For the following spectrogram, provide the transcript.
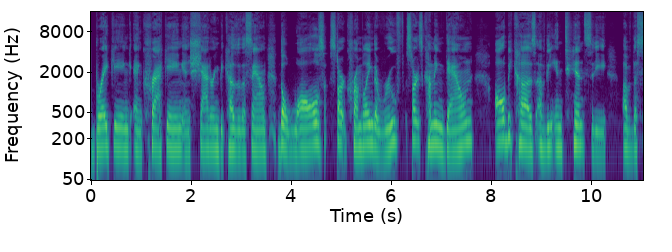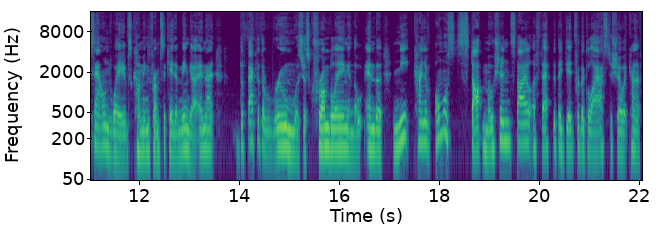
breaking and cracking and shattering because of the sound. The walls start crumbling, the roof starts coming down, all because of the intensity of the sound waves coming from Cicada Minga. And that the fact that the room was just crumbling and the and the neat kind of almost stop motion style effect that they did for the glass to show it kind of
